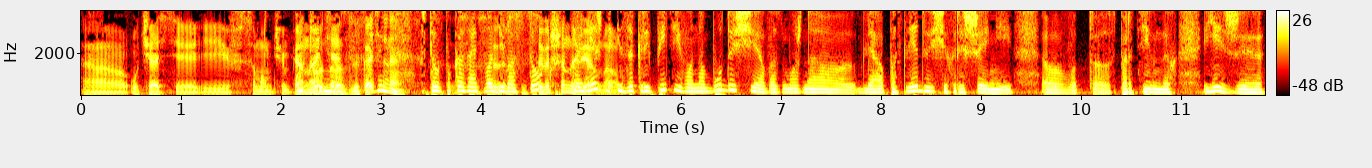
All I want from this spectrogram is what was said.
э, участия и в самом чемпионате. Культурно-развлекательная? Чтобы показать Владивосток, Совершенно конечно, верно. и закрепить его на будущее, возможно, для последующих решений э, вот, э, спортивных. Есть же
